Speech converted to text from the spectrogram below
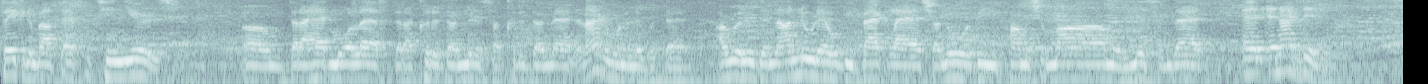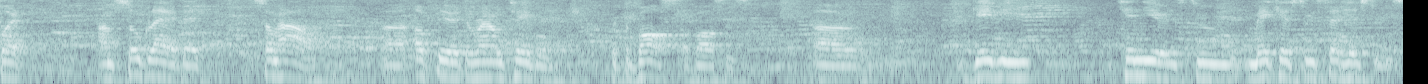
thinking about that for 10 years. Um, that I had more left, that I could have done this, I could have done that, and I didn't want to live with that. I really didn't. I knew there would be backlash. I knew it would be promise your mom and this and that, and and I did. But I'm so glad that somehow uh, up there at the round table with the boss of bosses uh, gave me 10 years to make history, set histories,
